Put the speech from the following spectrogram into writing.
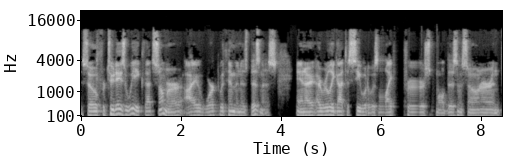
So for two days a week that summer, I worked with him in his business and I, I, really got to see what it was like for a small business owner. And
